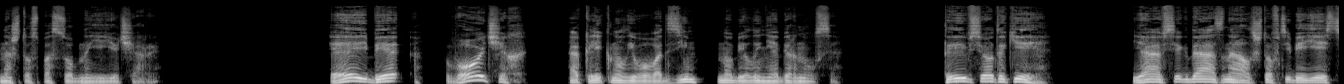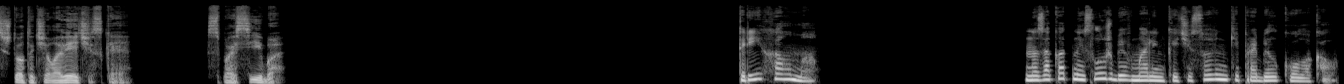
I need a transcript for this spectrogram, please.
на что способны ее чары. «Эй, Бе... Войчих!» — окликнул его Вадзим, но Белый не обернулся. «Ты все-таки... Я всегда знал, что в тебе есть что-то человеческое. Спасибо». Три холма. На закатной службе в маленькой часовенке пробил колокол.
